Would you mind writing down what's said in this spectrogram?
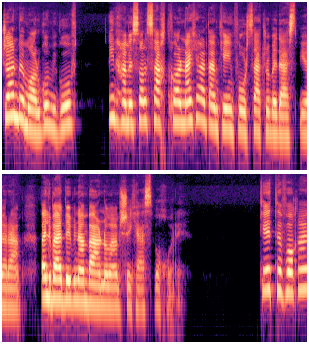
جان به مارگو می گفت این همه سال سخت کار نکردم که این فرصت رو به دست بیارم ولی بعد ببینم برنامهم شکست بخوره. که اتفاقا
